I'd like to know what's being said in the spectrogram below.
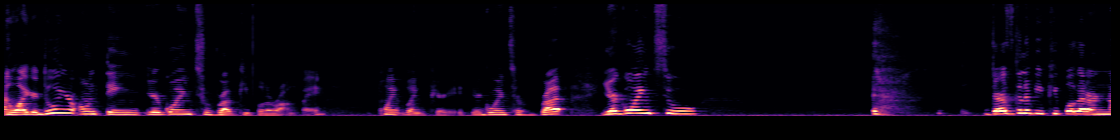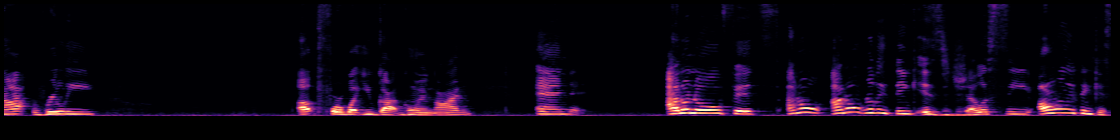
And while you're doing your own thing, you're going to rub people the wrong way. point blank period. You're going to rub You're going to. There's going to be people that are not really up for what you got going on. And I don't know if it's I don't I don't really think it's jealousy. I don't really think it's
